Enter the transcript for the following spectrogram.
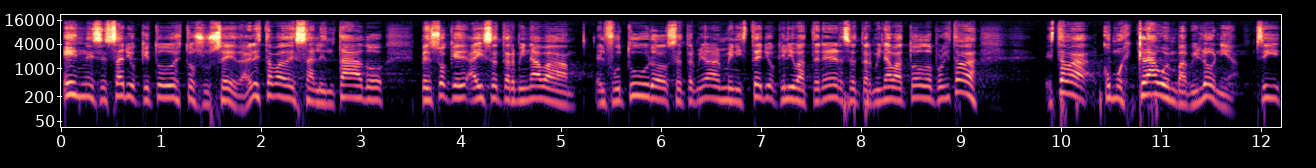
es necesario que todo esto suceda. Él estaba desalentado, pensó que ahí se terminaba el futuro, se terminaba el ministerio que él iba a tener, se terminaba todo, porque estaba estaba como esclavo en Babilonia, ¿sí?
